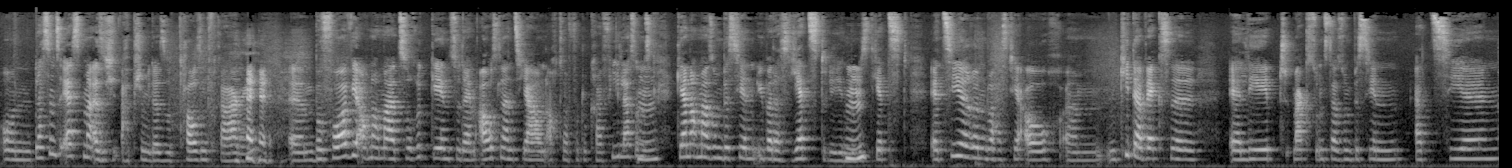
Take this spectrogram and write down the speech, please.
Und lass uns erstmal, also ich habe schon wieder so tausend Fragen. ähm, bevor wir auch nochmal zurückgehen zu deinem Auslandsjahr und auch zur Fotografie, lass uns mhm. gerne nochmal so ein bisschen über das Jetzt reden. Mhm. Du bist jetzt Erzieherin, du hast ja auch ähm, einen Kita-Wechsel erlebt. Magst du uns da so ein bisschen erzählen?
